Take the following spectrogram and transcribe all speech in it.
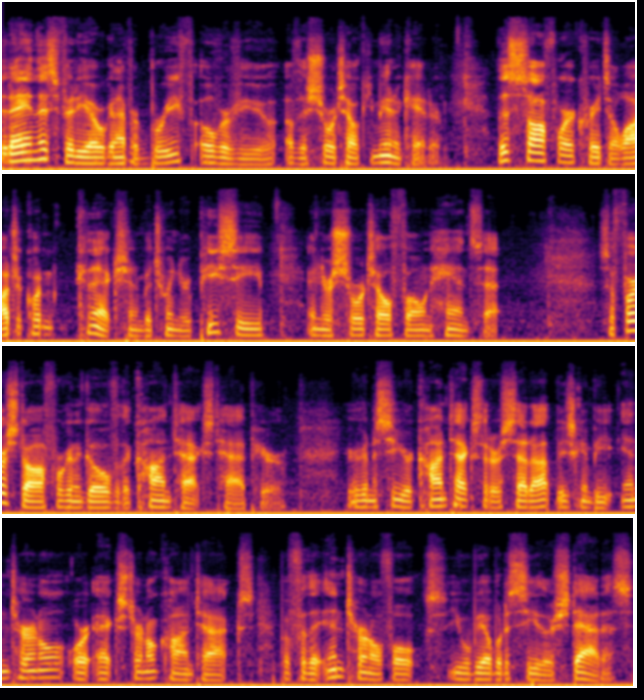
Today in this video we're going to have a brief overview of the ShoreTel Communicator. This software creates a logical connection between your PC and your ShoreTel phone handset. So first off we're going to go over the contacts tab here. You're going to see your contacts that are set up. These can be internal or external contacts, but for the internal folks you will be able to see their status,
